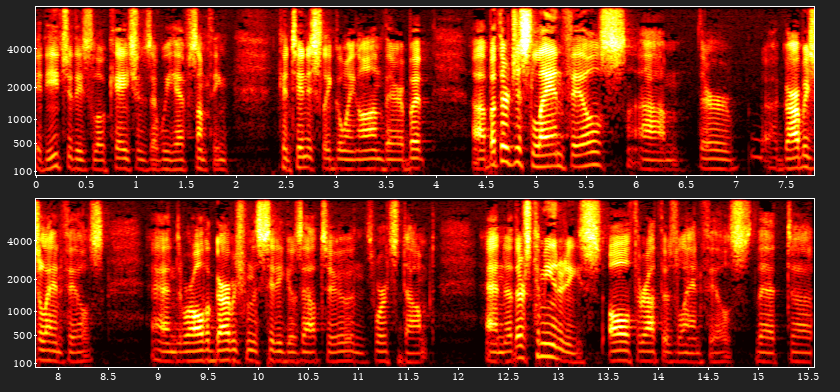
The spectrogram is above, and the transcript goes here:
at, each of these locations, that we have something continuously going on there. But, uh, but they're just landfills. Um, they're uh, garbage landfills, and where all the garbage from the city goes out to, and it's where it's dumped. And uh, there's communities all throughout those landfills that, uh,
